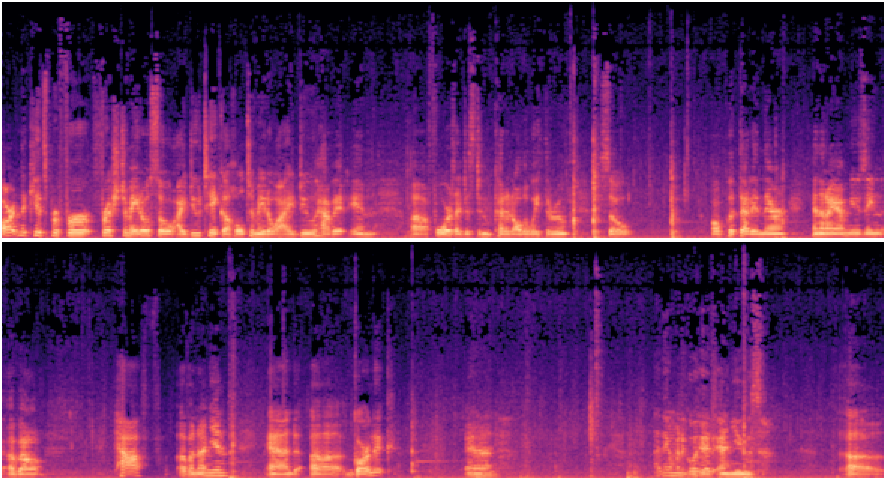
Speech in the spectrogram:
Art and the kids prefer fresh tomato, so I do take a whole tomato. I do have it in uh, fours. I just didn't cut it all the way through. So I'll put that in there. And then I am using about half of an onion and uh, garlic and I think I'm gonna go ahead and use uh,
